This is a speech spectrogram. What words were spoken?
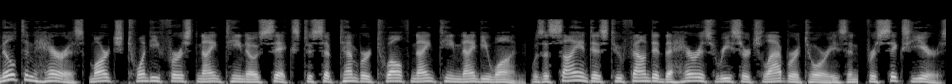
Milton Harris March 21, 1906 to September 12, 1991 was a scientist who founded the Harris Research Laboratories and, for six years,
